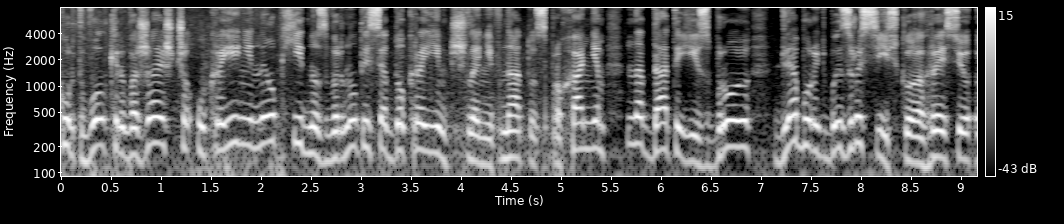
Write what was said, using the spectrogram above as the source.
Курт Волкер вважає, що Україні необхідно звернутися до країн-членів НАТО з проханням надати їй зброю для боротьби з російською агресією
